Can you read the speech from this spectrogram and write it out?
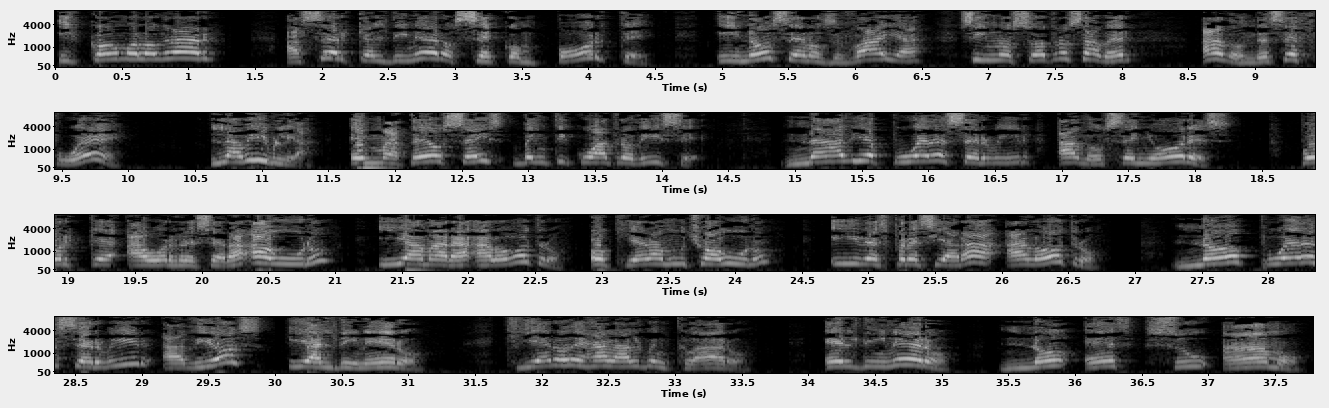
y cómo lograr hacer que el dinero se comporte y no se nos vaya sin nosotros saber a dónde se fue. La Biblia en Mateo 6, 24 dice, Nadie puede servir a dos señores, porque aborrecerá a uno y amará al otro, o quiera mucho a uno y despreciará al otro. No puede servir a Dios y al dinero. Quiero dejar algo en claro. El dinero no es su amo.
